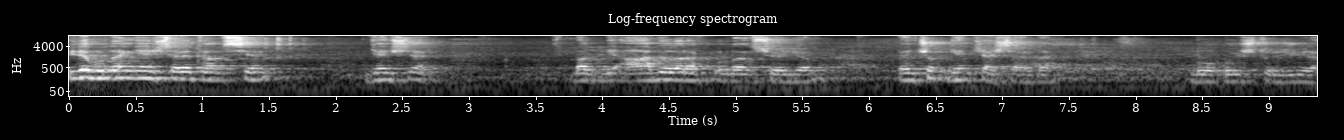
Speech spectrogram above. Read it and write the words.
Bir de buradan gençlere tavsiyem, gençler, bak bir abi olarak buradan söylüyorum. Ben çok genç yaşlarda bu uyuşturucuyla,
